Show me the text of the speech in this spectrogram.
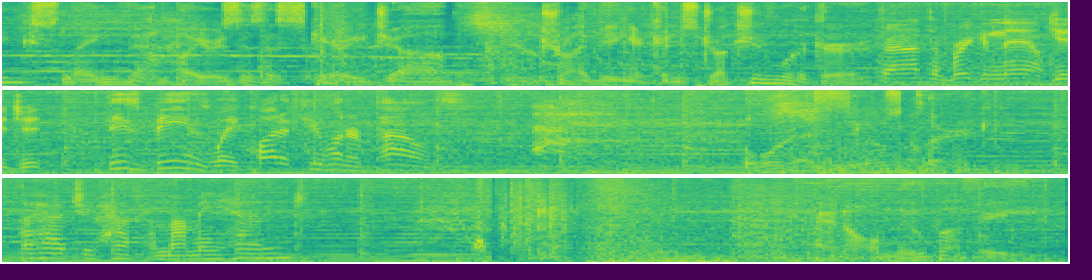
Think slaying vampires is a scary job? Try being a construction worker Try not to break a nail, Gidget. These beams weigh quite a few hundred pounds. or a sales clerk. I heard you have a mummy hand. An all new Buffy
